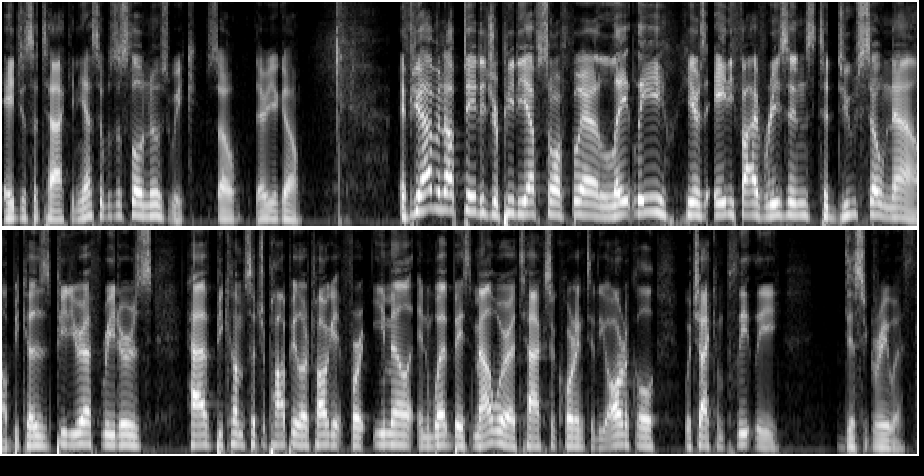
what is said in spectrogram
ageless attack. And yes, it was a slow news week. So there you go. If you haven't updated your PDF software lately, here's 85 reasons to do so now because PDF readers have become such a popular target for email and web based malware attacks, according to the article, which I completely disagree with.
